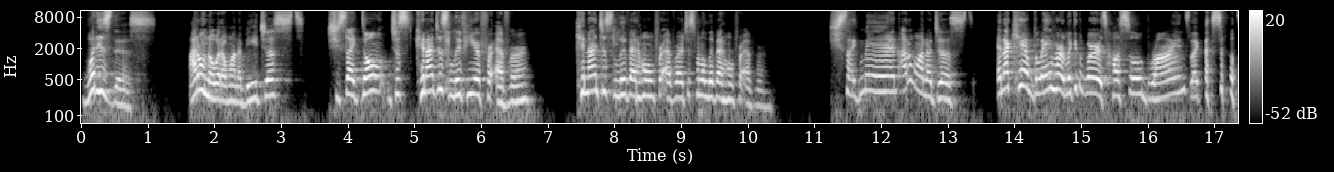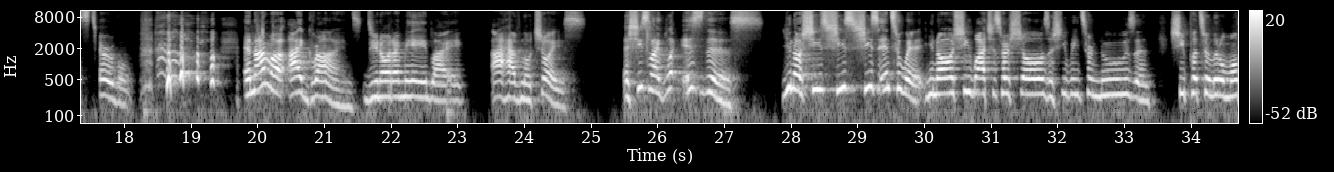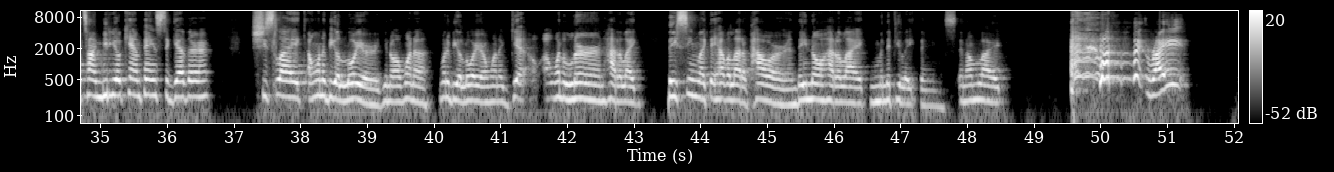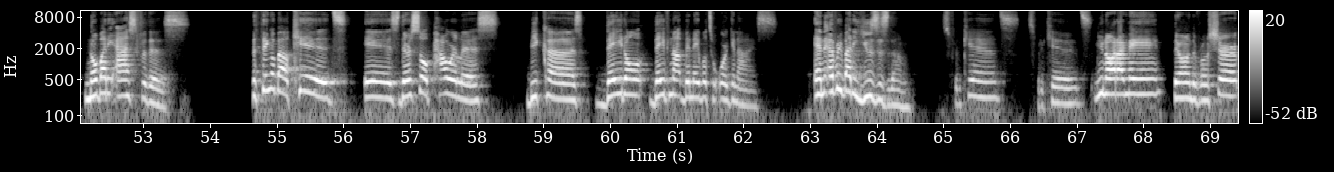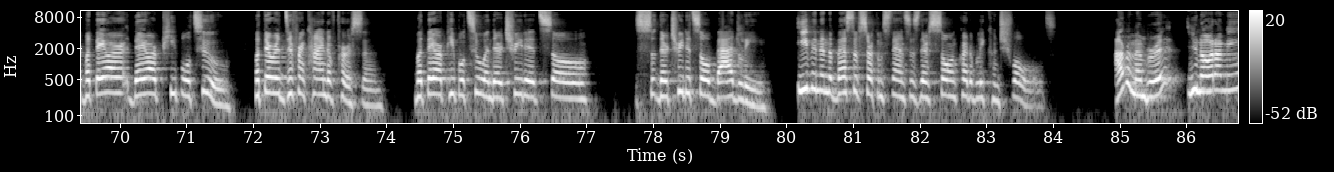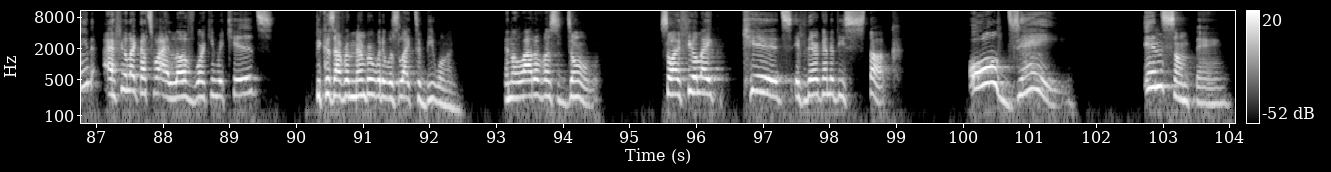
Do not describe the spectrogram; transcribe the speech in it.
What is this? I don't know what I want to be. Just, she's like, don't, just, can I just live here forever? Can I just live at home forever? I just want to live at home forever. She's like, man, I don't want to just, and I can't blame her. Look at the words hustle, grind. Like, that sounds terrible. and I'm a, I grind. Do you know what I mean? Like, I have no choice. And she's like, what is this? You know, she's she's she's into it. You know, she watches her shows and she reads her news and she puts her little multimedia campaigns together she's like, I want to be a lawyer. You know, I want to want to be a lawyer. I want to get, I want to learn how to like. They seem like they have a lot of power and they know how to like manipulate things. And I'm like, right? Nobody asked for this. The thing about kids is they're so powerless because they don't, they've not been able to organize. And everybody uses them. It's for the kids. It's for the kids. You know what I mean? They're on the brochure, but they are they are people too. But they're a different kind of person. But they are people too, and they're treated so, so they're treated so badly. Even in the best of circumstances, they're so incredibly controlled. I remember it. You know what I mean? I feel like that's why I love working with kids because I remember what it was like to be one. And a lot of us don't. So I feel like kids, if they're going to be stuck all day in something,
